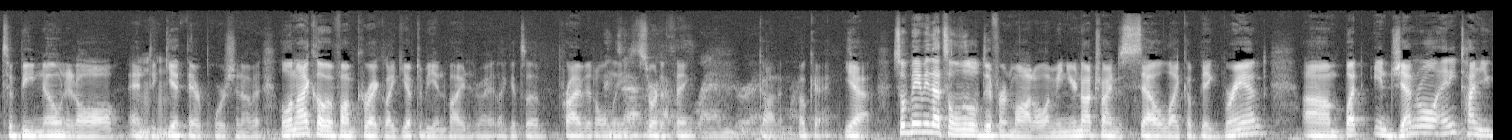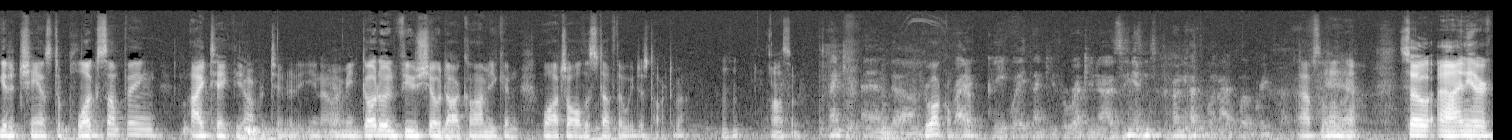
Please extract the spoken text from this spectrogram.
to be known at all and to get their portion of it. Well, a nightclub, if I'm correct, like you have to be invited, right? Like it's a private only sort of thing. Got it. Okay. Yeah. So maybe that's a little different model. I mean, you're not trying to sell like a big brand, um, but in general, anytime you get a chance to plug something, I take the opportunity. You know, I mean, go to infuseshow.com. You can watch all the stuff that we just talked about. awesome. Thank you. And um, You're welcome. Right, Gateway, thank you for recognizing and throwing out the nightclub. Great. friend. Yeah, Absolutely. yeah. So, uh, any other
